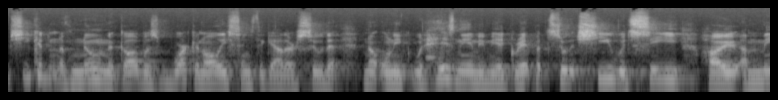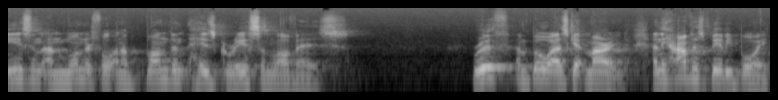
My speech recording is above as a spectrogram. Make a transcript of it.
She couldn't have known that God was working all these things together so that not only would his name be made great, but so that she would see how amazing and wonderful and abundant his grace and love is. Ruth and Boaz get married and they have this baby boy.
